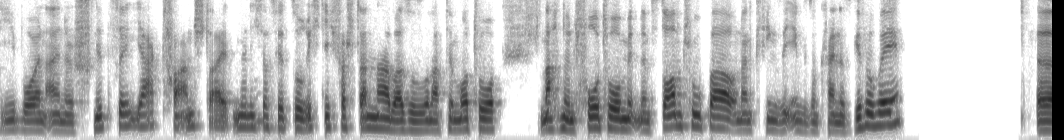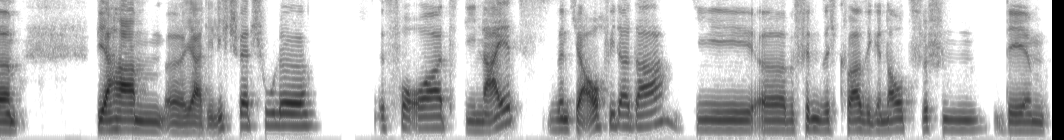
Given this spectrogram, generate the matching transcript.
die wollen eine Schnitzeljagd veranstalten, wenn ich das jetzt so richtig verstanden habe. Also so nach dem Motto, machen ein Foto mit einem Stormtrooper und dann kriegen sie irgendwie so ein kleines Giveaway. Ähm, wir haben äh, ja die Lichtschwertschule ist vor Ort. Die Knights sind ja auch wieder da. Die äh, befinden sich quasi genau zwischen dem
